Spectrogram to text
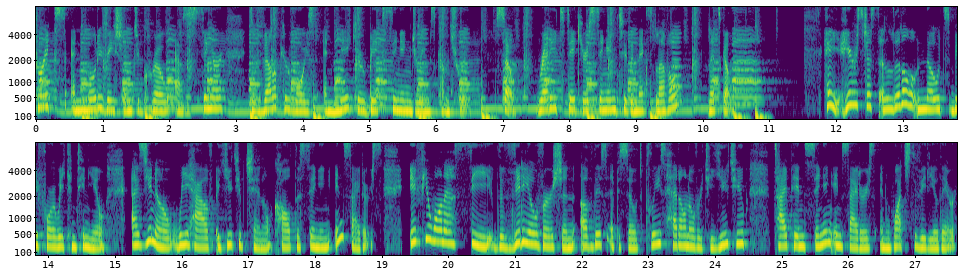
tricks, and motivation to grow as a singer, develop your voice, and make your big singing dreams come true. So, ready to take your singing to the next level? Let's go. Hey, here's just a little note before we continue. As you know, we have a YouTube channel called The Singing Insiders. If you want to see the video version of this episode, please head on over to YouTube, type in Singing Insiders, and watch the video there.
